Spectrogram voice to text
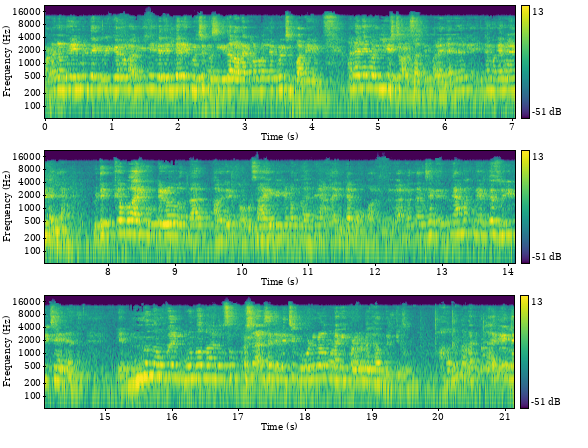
പടം കണ്ടു കഴിയുമ്പോഴത്തേക്ക് മിക്കവാറും അങ്ങനെ ഇവരെല്ലാവരെയും കുറിച്ച് സീതൾ അടക്കമുള്ളതിനെ കുറിച്ച് പറയും. അതെന്നെ വലിയ ഇഷ്ടമാണ് സത്യം പറയാൻ ഞാൻ എന്റെ മകനായിട്ടല്ല മിടുക്കന്മാർ കുട്ടികൾ വന്നാൽ അവരെ പ്രോത്സാഹിപ്പിക്കണം തന്നെയാണ് എന്റെ മോൻ പറയുന്നത്. കാരണം എന്താ വെച്ചാൽ ഞാൻ നേരത്തെ സൂചിപ്പിച്ചതിനാണ് എന്നും നമുക്ക് മൂന്നോ നാലോ സൂപ്പർ സ്റ്റാർസിനെ വെച്ച് കോടികൾ മുടങ്ങി പടം എടുക്കാൻ പറ്റുമോ അത് നടക്കുന്ന കാര്യമല്ല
